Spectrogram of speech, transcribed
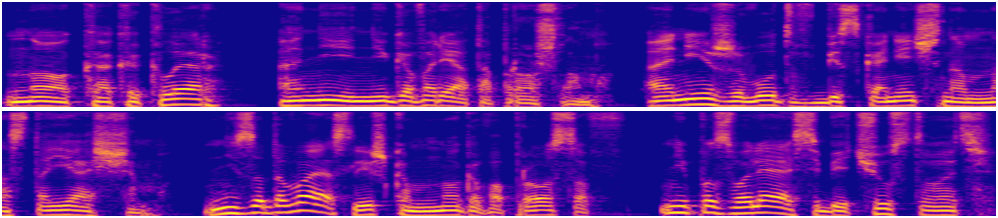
но, как и Клэр, они не говорят о прошлом. Они живут в бесконечном настоящем, не задавая слишком много вопросов, не позволяя себе чувствовать,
